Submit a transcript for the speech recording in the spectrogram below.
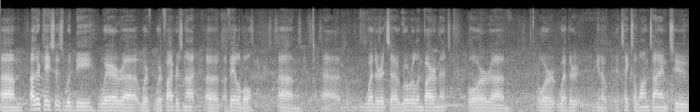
Um, other cases would be where, uh, where, where fiber is not uh, available, um, whether it's a rural environment or, um, or whether you know, it takes a long time to,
